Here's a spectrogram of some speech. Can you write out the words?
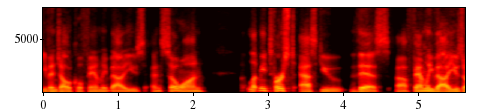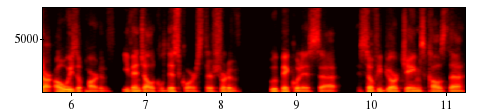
evangelical family values, and so on. Let me first ask you this uh, family values are always a part of evangelical discourse, they're sort of ubiquitous. Uh, Sophie Bjork James calls the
